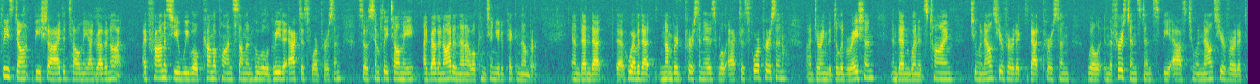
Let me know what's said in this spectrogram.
please don't be shy to tell me I'd rather not. I promise you, we will come upon someone who will agree to act as foreperson, so simply tell me I'd rather not, and then I will continue to pick a number. And then that, that whoever that numbered person is will act as foreperson uh, during the deliberation, and then when it's time to announce your verdict, that person will, in the first instance, be asked to announce your verdict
